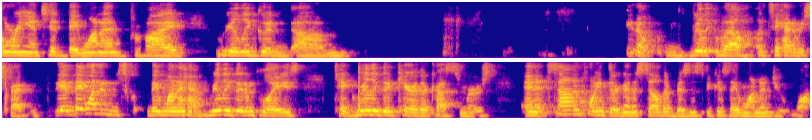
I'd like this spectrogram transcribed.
oriented. They want to provide really good, um, you know, really well. Let's say how to describe it. They, they want to they want to have really good employees, take really good care of their customers, and at some point they're going to sell their business because they want to do why.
